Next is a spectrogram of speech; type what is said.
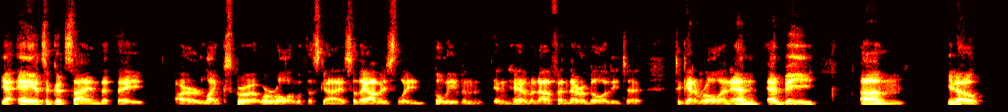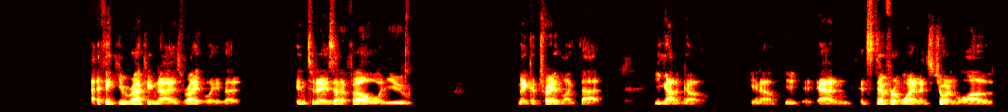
yeah, a it's a good sign that they are like, screw it, we're rolling with this guy. So they obviously believe in in him enough and their ability to to get him rolling. And and B, um, you know, I think you recognize rightly that in today's NFL, when you make a trade like that, you got to go. You know, and it's different when it's Jordan Love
